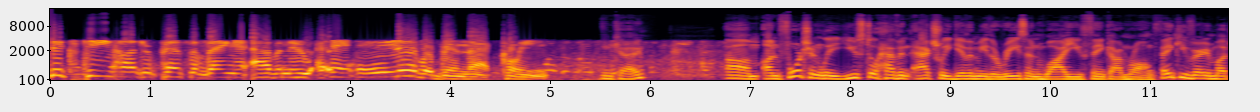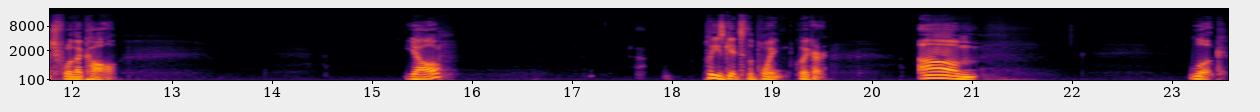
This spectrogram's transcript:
1600 Pennsylvania Avenue ain't never been that clean. Okay. Um, unfortunately, you still haven't actually given me the reason why you think I'm wrong. Thank you very much for the call. Y'all, please get to the point quicker. Um, look,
